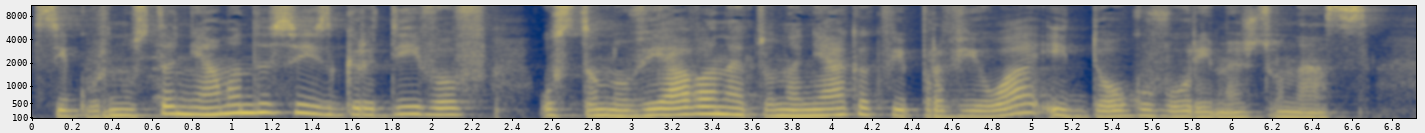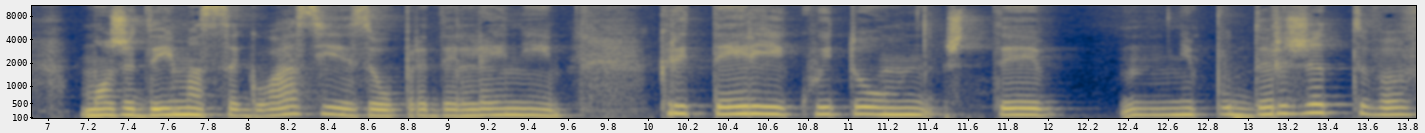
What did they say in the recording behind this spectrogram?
Сигурността няма да се изгради в установяването на някакви правила и договори между нас. Може да има съгласие за определени критерии, които ще ни поддържат в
